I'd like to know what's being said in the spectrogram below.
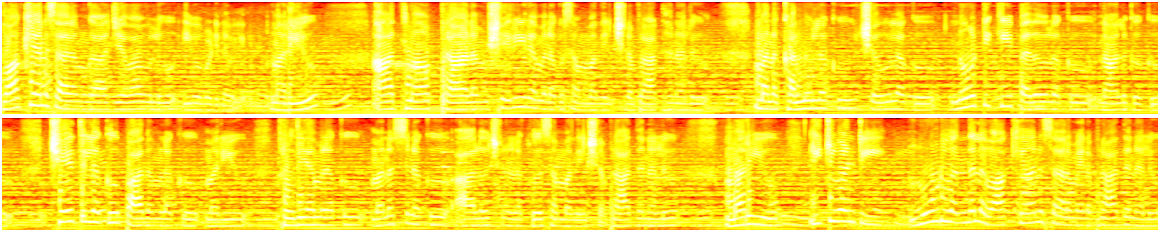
వాక్యానుసారంగా జవాబులు ఇవ్వబడినవి. మరియు ఆత్మ ప్రాణం శరీరమునకు సంబంధించిన ప్రార్థనలు. మన కన్నులకు చెవులకు నోటికి పెదవులకు నాలుకకు చేతులకు పాదములకు మరియు హృదయములకు మనస్సునకు ఆలోచనలకు సంబంధించిన ప్రార్థనలు మరియు ఇటువంటి మూడు వందల వాక్యానుసారమైన ప్రార్థనలు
